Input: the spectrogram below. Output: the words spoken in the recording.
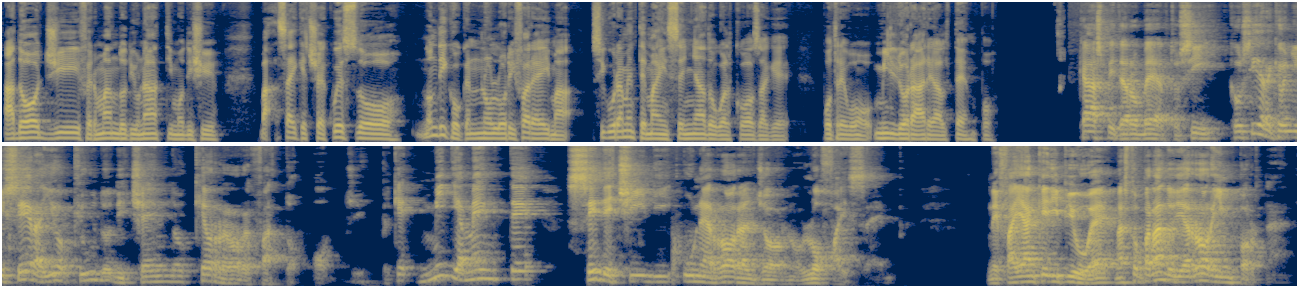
ad oggi, fermandoti un attimo, dici, ma sai che c'è questo, non dico che non lo rifarei, ma sicuramente mi ha insegnato qualcosa che potevo migliorare al tempo. Caspita Roberto, sì, considera che ogni sera io chiudo dicendo che errore ho fatto oggi, perché mediamente se decidi un errore al giorno lo fai sempre. Ne fai anche di più, eh? ma sto parlando di errori importanti.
